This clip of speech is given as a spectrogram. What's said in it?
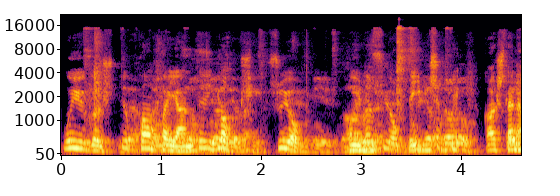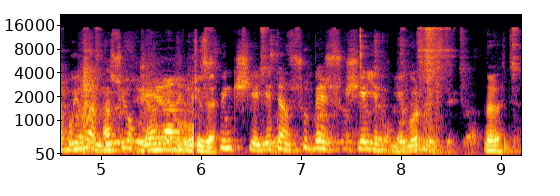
kuyu göçtü, pompa yandı. Yok bir şey. Su yok. Kuyuda su yok deyip çıktı. Kaç tane kuyu var? Nasıl yok ya? Güzel. 3000 kişiye yeten su 500 kişiye yetmiyor. Gördün mü? Evet.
